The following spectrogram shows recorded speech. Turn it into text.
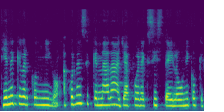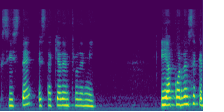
tiene que ver conmigo. Acuérdense que nada allá afuera existe y lo único que existe está aquí adentro de mí. Y acuérdense que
